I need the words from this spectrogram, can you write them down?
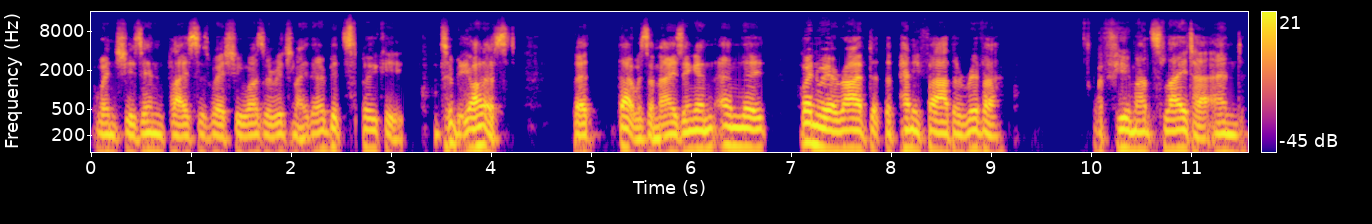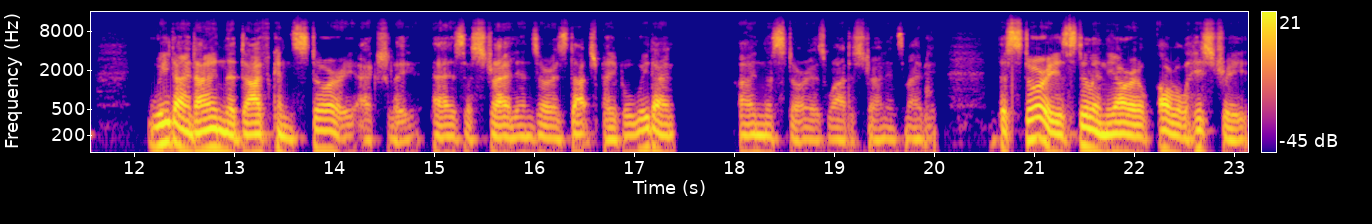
when she's in places where she was originally. They're a bit spooky, to be mm-hmm. honest, but that was amazing. And, and the, when we arrived at the Pennefather River a few months later, and we don't own the Duyfken story actually as Australians or as Dutch people. We don't own the story as white Australians, maybe. The story is still in the oral, oral history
